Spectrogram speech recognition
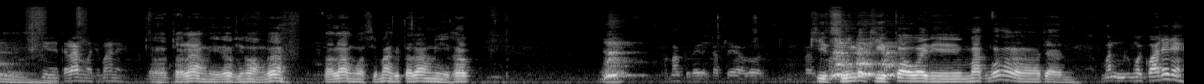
อืมนี่ในตารางมาใช่ไหมเนี่ยอ่าตารางนี่เด้อพี่น้องเด้อตารางงวดสิมาคือตารางนี่ครับสามารถตัวได้เลยครับแซ่รถ ขีดศูนย์กับขีดเก้าไว้นี่มักบ่อาจารย์มันงวดกว่าได้เนี่ย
